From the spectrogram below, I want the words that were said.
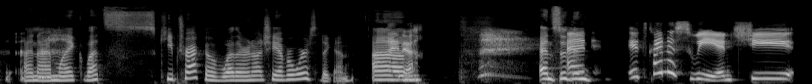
and i'm like let's keep track of whether or not she ever wears it again um, I know. and so then and it's kind of sweet and she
